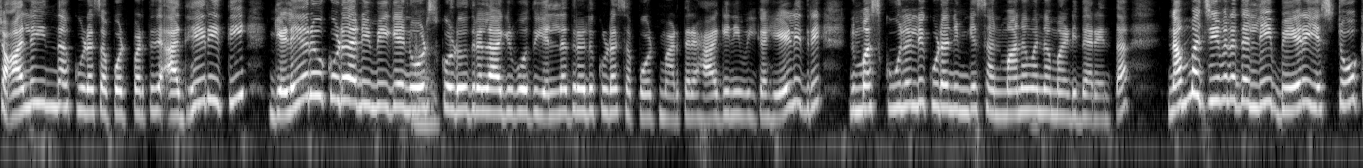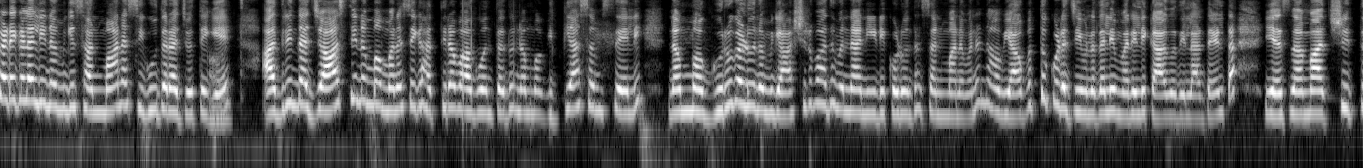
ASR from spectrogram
ಶಾಲೆಯಿಂದ ಕೂಡ ಸಪೋರ್ಟ್ ಬರ್ತದೆ. ಅದೇ ರೀತಿ ಗೆಳೆಯರು ಕೂಡ ನಿಮಗೆ ನೋಟ್ಸ್ ಕೊಡೋದ್ರಲ್ಲಾಗಿರ್ಬೋದು ಎಲ್ಲದರಲ್ಲೂ ಕೂಡ ಸಪೋರ್ಟ್ ಮಾಡ್ತಾರೆ. ಹಾಗೆ ನೀವು ಈಗ ಹೇಳಿದ್ರಿ ನಿಮ್ಮ ಸ್ಕೂಲಲ್ಲಿ ಕೂಡ ನಿಮಗೆ ಸನ್ಮಾನವನ್ನ ಮಾಡಿದ್ದಾರೆ ಅಂತ ನಮ್ಮ ಜೀವನದಲ್ಲಿ ಬೇರೆ ಎಷ್ಟೋ ಕಡೆಗಳಲ್ಲಿ ನಮಗೆ ಸನ್ಮಾನ ಸಿಗುವುದರ ಜೊತೆಗೆ ಅದರಿಂದ ಜಾಸ್ತಿ ನಮ್ಮ ಮನಸ್ಸಿಗೆ ಹತ್ತಿರವಾಗುವಂಥದ್ದು ನಮ್ಮ ವಿದ್ಯಾಸಂಸ್ಥೆಯಲ್ಲಿ ನಮ್ಮ ಗುರುಗಳು ನಮಗೆ ಆಶೀರ್ವಾದವನ್ನ ನೀಡಿಕೊಡುವಂತಹ ಸನ್ಮಾನವನ್ನ ನಾವು ಯಾವತ್ತೂ ಕೂಡ ಜೀವನದಲ್ಲಿ ಮರೀಲಿಕ್ಕೆ ಆಗೋದಿಲ್ಲ ಅಂತ ಹೇಳ್ತಾ ಎಸ್ ನಮ್ಮ ಅಚ್ಯುತ್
